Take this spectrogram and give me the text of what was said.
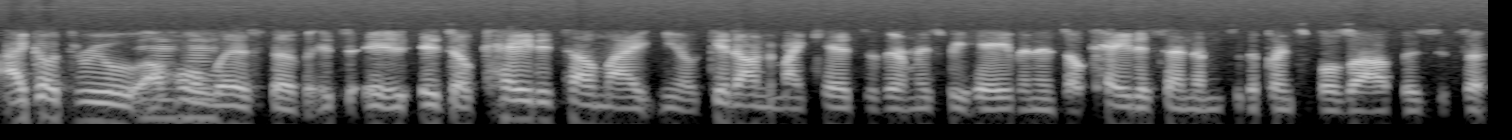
I, I go through a mm-hmm. whole list of it's it, it's okay to tell my you know get onto my kids if they're misbehaving. It's okay to send them to the principal's office. It's a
